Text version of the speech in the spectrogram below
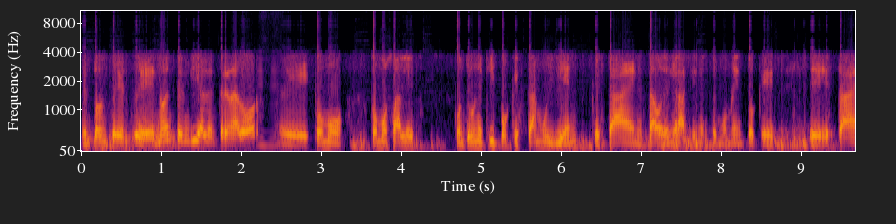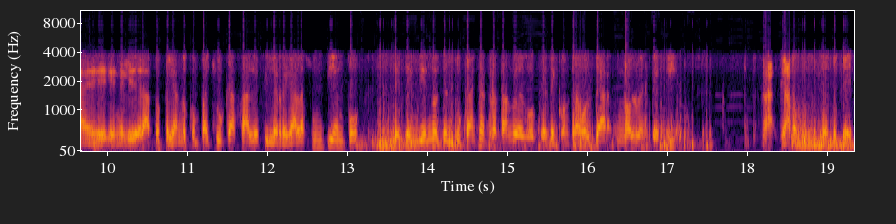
Entonces eh, no entendía el entrenador eh, cómo, cómo sales contra un equipo que está muy bien, que está en estado de gracia en este momento, que eh, está en el liderato peleando con Pachuca, sales y le regalas un tiempo defendiéndote en tu cancha tratando de, de contragolpear, no lo entendí. Ah, claro, por supuesto que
